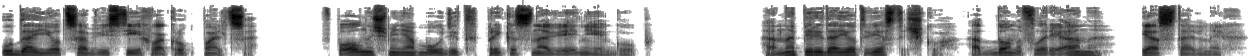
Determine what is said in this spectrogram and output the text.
удается обвести их вокруг пальца. В полночь меня будет прикосновение губ. Она передает весточку от Дона Флориана и остальных.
